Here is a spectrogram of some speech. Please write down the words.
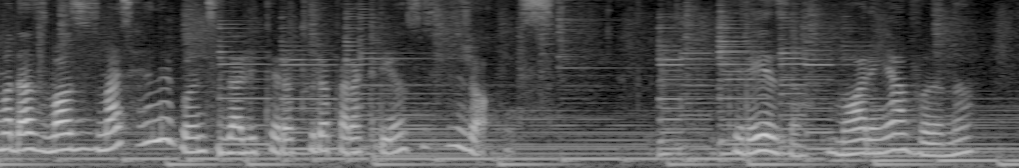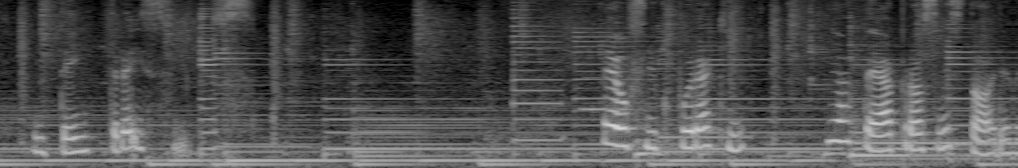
uma das vozes mais relevantes da literatura para crianças e jovens. Teresa mora em Havana e tem três filhos. Eu fico por aqui e até a próxima história.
